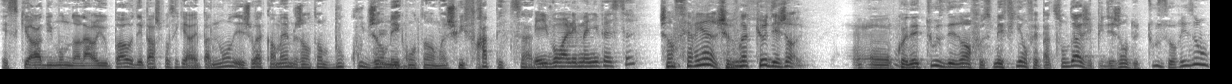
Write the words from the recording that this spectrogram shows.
est-ce qu'il y aura du monde dans la rue ou pas? Au départ, je pensais qu'il n'y aurait pas de monde et je vois quand même, j'entends beaucoup de gens mécontents. Moi, je suis frappé de ça. Mais ils vont aller manifester? J'en sais rien. Je vois que des gens on connaît tous des gens, il faut se méfier, on ne fait pas de sondage, et puis des gens de tous horizons,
